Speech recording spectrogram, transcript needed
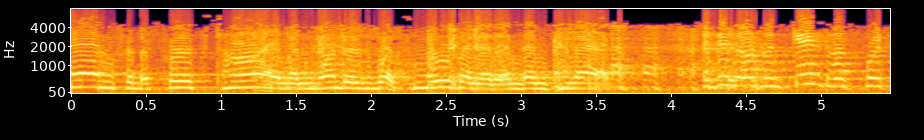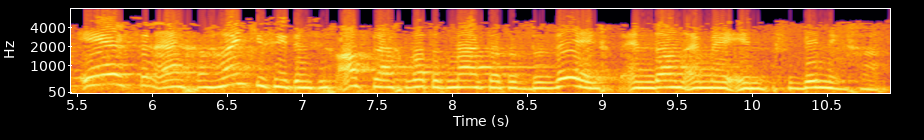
hand for the first time and wonders what's moving it and then connects. Het is als een kind wat voor het eerst zijn eigen handje ziet en zich afvraagt wat het maakt dat het beweegt en dan ermee in verbinding gaat.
